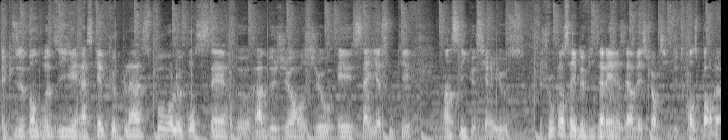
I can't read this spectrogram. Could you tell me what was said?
Et puis ce vendredi, il reste quelques places pour le concert de rap de Giorgio et Sayasuke ainsi que Sirius. Je vous conseille de vite aller réserver sur le site du Transborder.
